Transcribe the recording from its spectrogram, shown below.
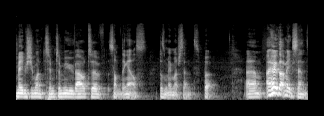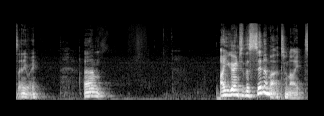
maybe she wanted him to move out of something else. Doesn't make much sense, but um, I hope that makes sense anyway. Um, are you going to the cinema tonight?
